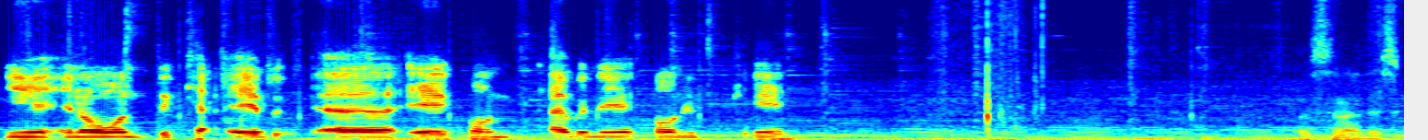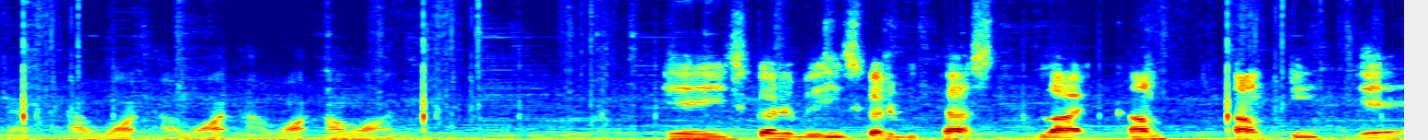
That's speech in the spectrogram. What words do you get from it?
Yeah, and I want the ca- air, uh, aircon, cabin aircon if you can. Listen to this guy. I want, I want, I want, I want. Yeah, he's got to be, he's got to be cust like com- comfy. Yeah,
